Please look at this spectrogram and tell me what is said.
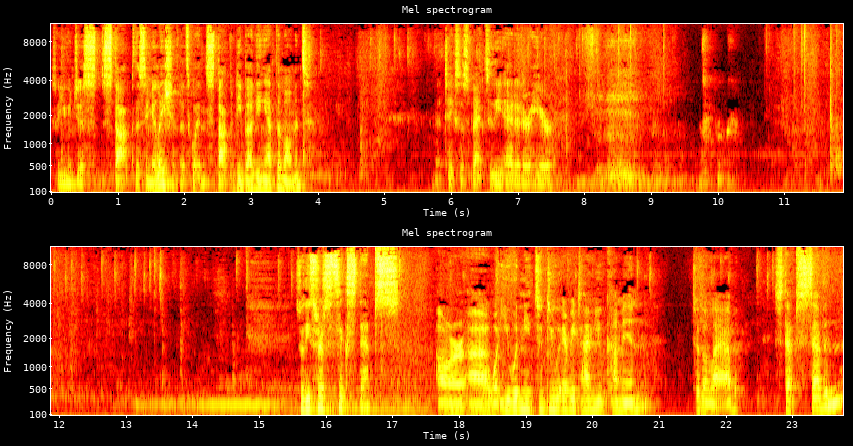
So you can just stop the simulation. Let's go ahead and stop debugging at the moment. That takes us back to the editor here. So these first six steps are uh, what you would need to do every time you come in to the lab. Step 7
